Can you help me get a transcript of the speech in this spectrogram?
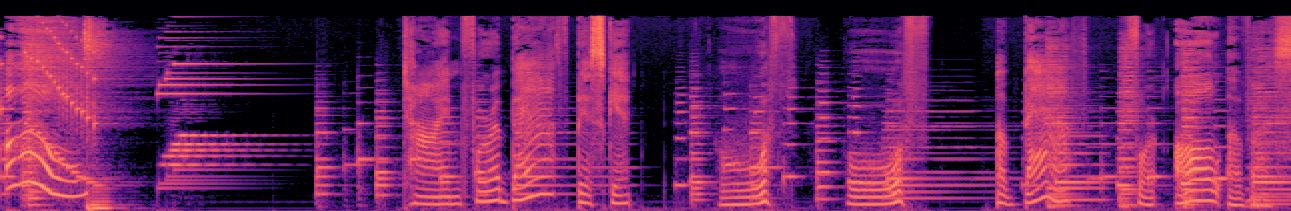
Oh! Time for a bath, Biscuit. Woof, woof. A bath for all of us.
